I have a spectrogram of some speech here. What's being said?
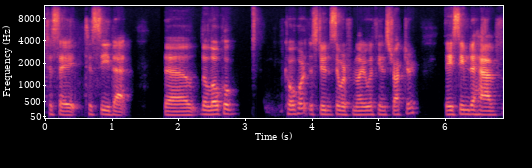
to say to see that the the local cohort, the students that were familiar with the instructor, they seem to have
